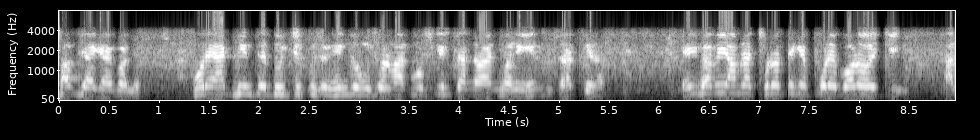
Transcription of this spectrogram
সব জায়গায় বলে। মোরে একদিনতে দুইটি কুসুম হিন্দু মুসলমান মুসলিম তার নয়নমণি হিন্দু তার এইভাবেই আমরা ছোট থেকে পড়ে বড় হয়েছি। আর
